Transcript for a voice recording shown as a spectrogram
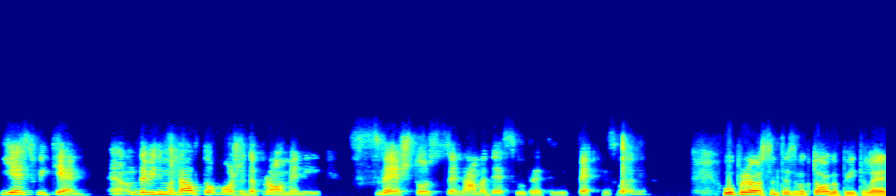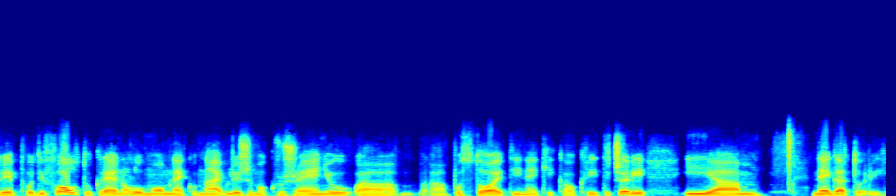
yes we can. Da vidimo da li to može da promeni sve što se nama desilo u prethodnih 15 godina. Upravo sam te zbog toga pitala, jer je po defaultu krenulo u mom nekom najbližem okruženju, a, a, postoje ti neki kao kritičari i a, negatori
